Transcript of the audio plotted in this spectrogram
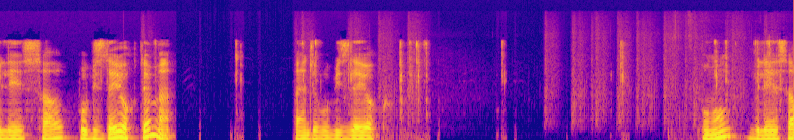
Blaze Bu bizde yok değil mi? Bence bu bizde yok. Bunun Blaze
